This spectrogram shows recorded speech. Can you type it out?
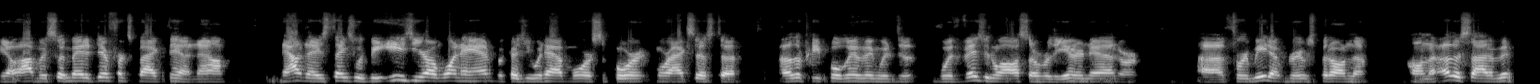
you know, obviously made a difference back then. Now, nowadays things would be easier on one hand because you would have more support, more access to other people living with with vision loss over the internet or uh, through meetup groups. But on the on the other side of it,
